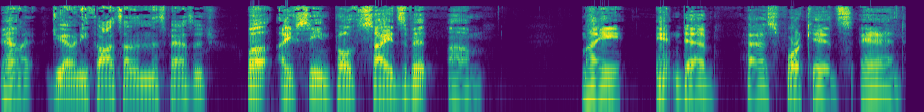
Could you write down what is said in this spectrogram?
Yeah. Uh, do you have any thoughts on this passage? Well, I've seen both sides of it. Um, my aunt Deb has four kids and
